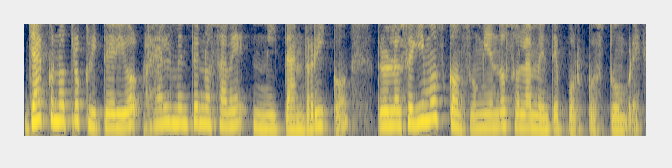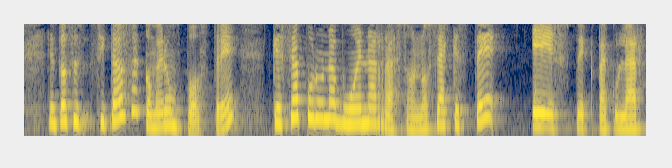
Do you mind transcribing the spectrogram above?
ya con otro criterio realmente no sabe ni tan rico, pero lo seguimos consumiendo solamente por costumbre. Entonces, si te vas a comer un postre, que sea por una buena razón, o sea, que esté espectacular,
